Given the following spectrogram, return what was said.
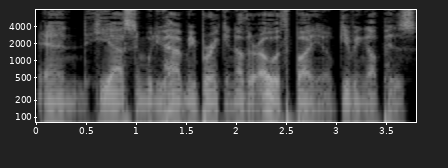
and he asked him, "Would you have me break another oath by you know giving up his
